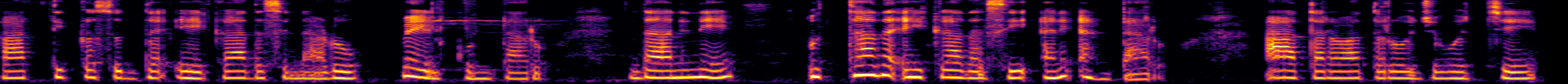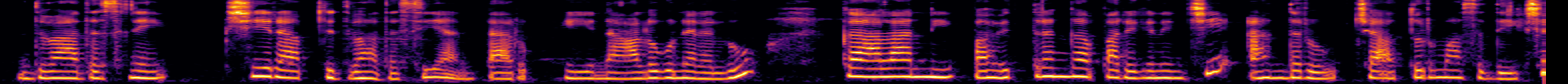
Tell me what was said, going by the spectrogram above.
కార్తీక శుద్ధ ఏకాదశి నాడు మేల్కొంటారు. దానినే ఉత్తాన ఏకాదశి అని అంటారు. ఆ తర్వాత రోజు వచ్చే ద్వాదశిని క్షీరాబ్ది ద్వాదశి అంటారు. ఈ నాలుగు నెలలు కాలాన్ని పవిత్రంగా పరిగణించి అందరూ చాతుర్మాస దీక్ష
